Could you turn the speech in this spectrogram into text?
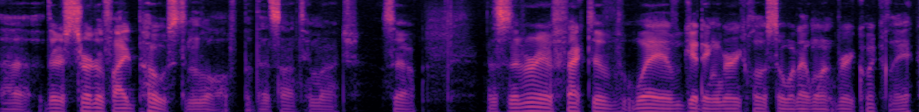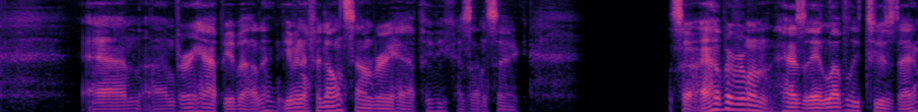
Uh, there's certified post involved, but that's not too much. So this is a very effective way of getting very close to what I want very quickly. And I'm very happy about it, even if I don't sound very happy because I'm sick. So I hope everyone has a lovely Tuesday,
